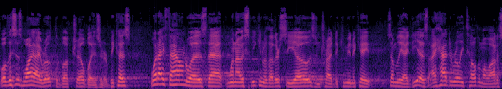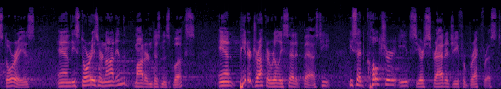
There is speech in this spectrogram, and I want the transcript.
Well, this is why I wrote the book Trailblazer, because what I found was that when I was speaking with other CEOs and tried to communicate some of the ideas, I had to really tell them a lot of stories. And these stories are not in the modern business books. And Peter Drucker really said it best. He, he said, Culture eats your strategy for breakfast.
